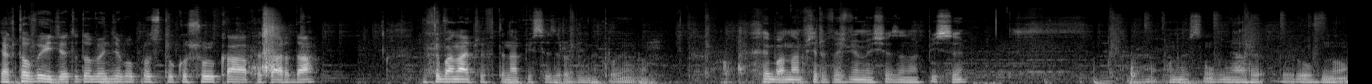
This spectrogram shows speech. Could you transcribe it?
Jak to wyjdzie, to to będzie po prostu koszulka petarda. Chyba najpierw te napisy zrobimy, powiem Wam. Chyba najpierw weźmiemy się za napisy. E, One są w miarę równo.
